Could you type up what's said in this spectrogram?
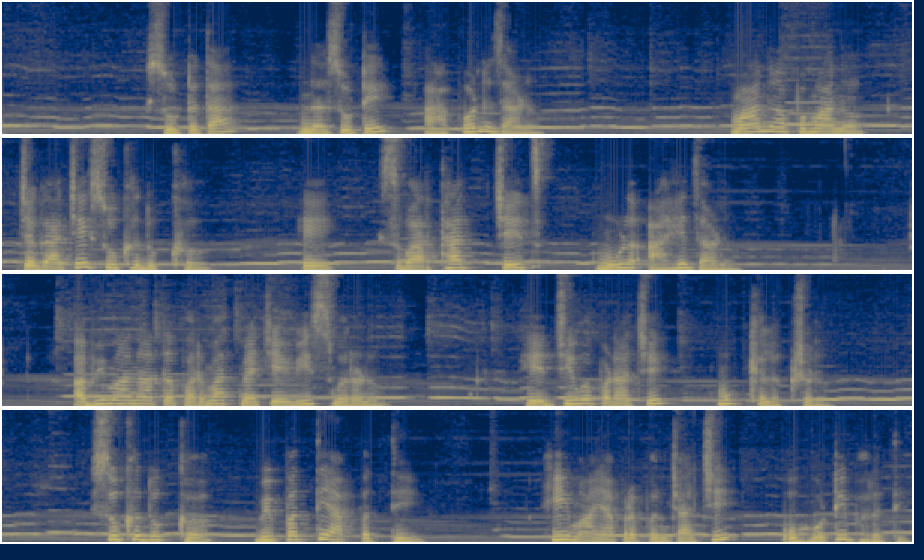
सुटता न सुटे आपण जाण. मान अपमान जगाचे सुख दुःख हे स्वार्थाचेच मूळ आहे जाणं. अभिमानात परमात्म्याचे विस्मरण. हे जीवपणाचे मुख्य लक्षण. सुख दुःख विपत्ती आपत्ती ही माया प्रपंचाची ओहोटी भरती.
